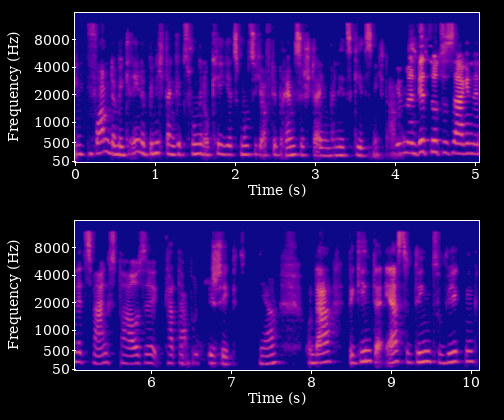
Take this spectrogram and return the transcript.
in Form der Migräne bin ich dann gezwungen, okay, jetzt muss ich auf die Bremse steigen, weil jetzt geht es nicht anders. Man wird sozusagen in eine Zwangspause katapultiert. Geschickt. Ja, und da beginnt der erste Ding zu wirken,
